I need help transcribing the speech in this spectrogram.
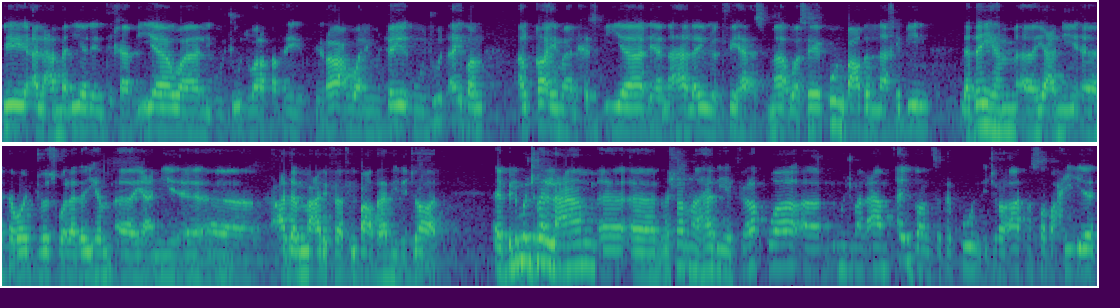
للعملية الانتخابية ولوجود ورقتي اقتراع ولوجود أيضا القائمة الحزبية لأنها لا يوجد فيها أسماء وسيكون بعض الناخبين لديهم يعني توجس ولديهم يعني عدم معرفة في بعض هذه الإجراءات. بالمجمل العام نشرنا هذه الفرق وبالمجمل العام أيضا ستكون إجراءاتنا الصباحيه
